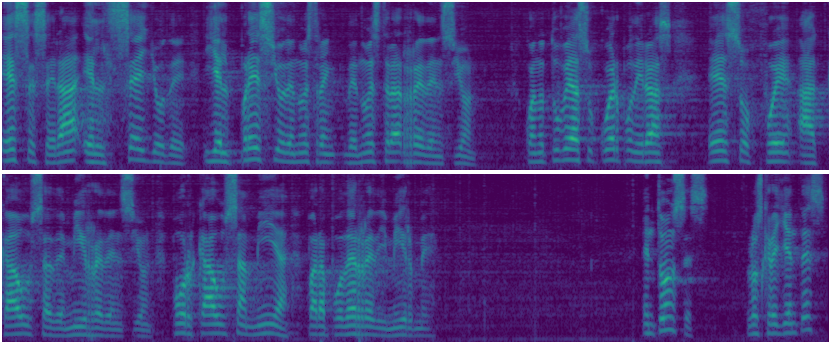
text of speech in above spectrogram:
ese será el sello de, y el precio de nuestra, de nuestra redención. Cuando tú veas su cuerpo dirás, eso fue a causa de mi redención, por causa mía, para poder redimirme. Entonces, los creyentes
